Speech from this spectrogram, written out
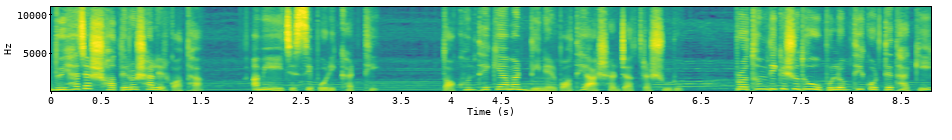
দুই হাজার সতেরো সালের কথা। আমি এইচএসসি পরীক্ষার্থী। তখন থেকে আমার দিনের পথে আসার যাত্রা শুরু। প্রথম দিকে শুধু উপলব্ধি করতে থাকি,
